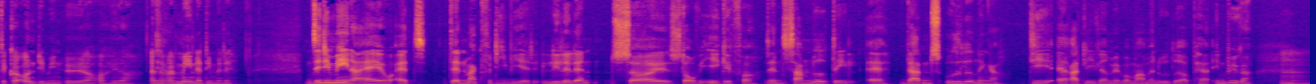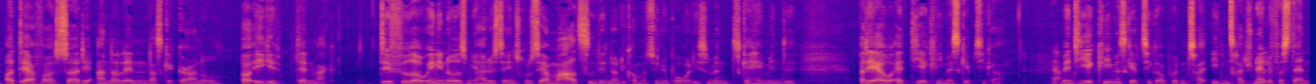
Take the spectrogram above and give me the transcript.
Det gør ondt i mine ører at høre. Altså, ja. hvad mener de med det? Det, de mener, er jo, at Danmark, fordi vi er et lille land, så øh, står vi ikke for den samlede del af verdens udledninger. De er ret ligeglade med, hvor meget man udleder per indbygger. Mm. Og derfor så er det andre lande, der skal gøre noget, og ikke Danmark. Det føder jo ind i noget, som jeg har lyst til at introducere meget tidligt, når det kommer til Nyborgerlige, som man skal have i mente. Og det er jo, at de er klimaskeptikere. Ja. Men de er ikke klimaskeptikere på den, i den traditionelle forstand,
